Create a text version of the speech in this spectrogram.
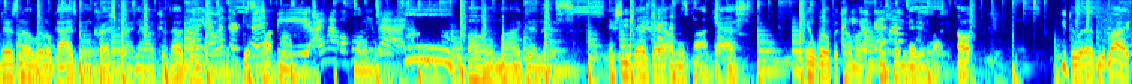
there's no little guys getting crushed right now because that would be. Oh, you know what? There could be. I have a whole new bag. oh my goodness! If she does that on this podcast, it will become an incriminating podcast. Oh, You do whatever you like.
